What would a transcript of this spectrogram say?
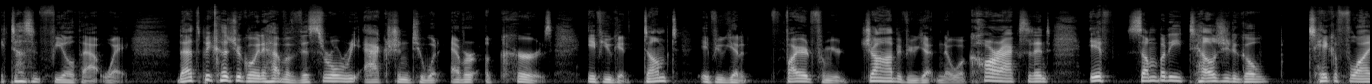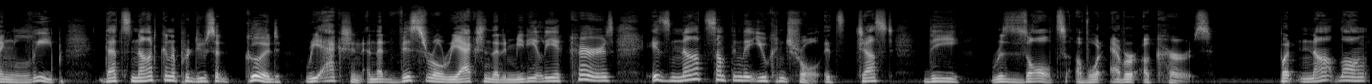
it doesn't feel that way. That's because you're going to have a visceral reaction to whatever occurs. If you get dumped, if you get fired from your job, if you get into a car accident, if somebody tells you to go take a flying leap, that's not going to produce a good reaction. And that visceral reaction that immediately occurs is not something that you control. It's just the result of whatever occurs. But not long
